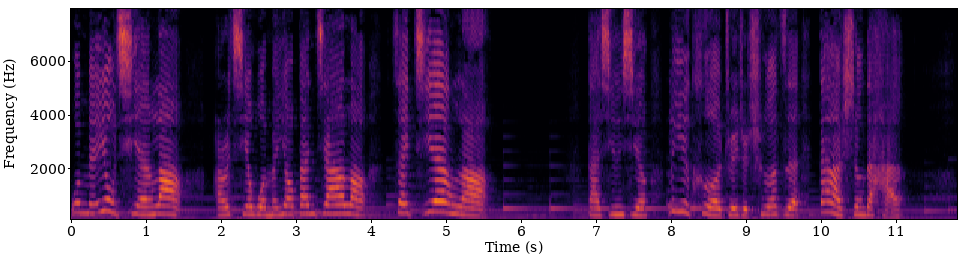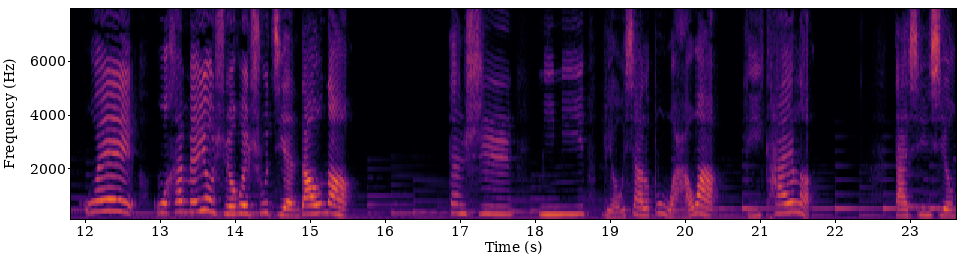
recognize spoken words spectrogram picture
我没有钱了，而且我们要搬家了，再见了。”大猩猩立刻追着车子，大声地喊：“喂，我还没有学会出剪刀呢。”但是咪咪留下了布娃娃，离开了。大猩猩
